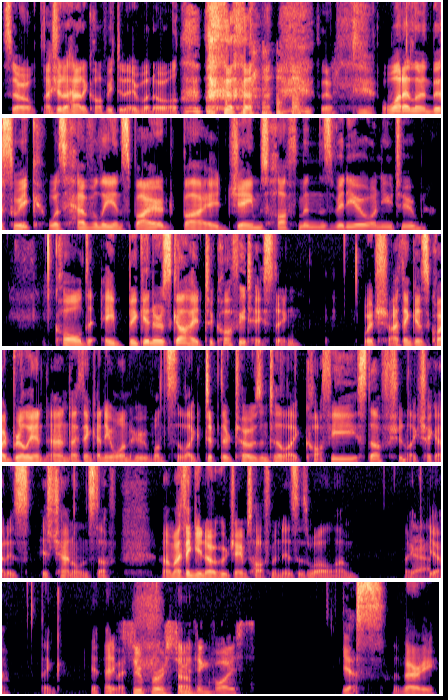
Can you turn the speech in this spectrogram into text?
so I should have had a coffee today, but oh well. so, what I learned this week was heavily inspired by James Hoffmann's video on YouTube called "A Beginner's Guide to Coffee Tasting." Which I think is quite brilliant, and I think anyone who wants to like dip their toes into like coffee stuff should like check out his his channel and stuff. Um, I think you know who James Hoffmann is as well. Um, like, Yeah. yeah, I think yeah. Anyway, Super soothing voice. Yes, very,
